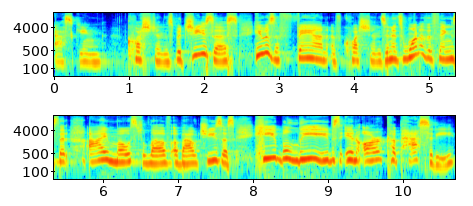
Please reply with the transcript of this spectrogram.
asking questions. But Jesus, he was a fan of questions. And it's one of the things that I most love about Jesus. He believes in our capacity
